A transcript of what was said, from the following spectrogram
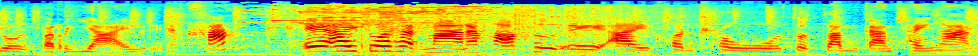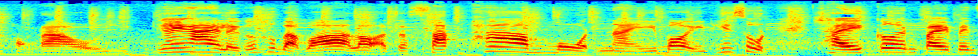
โดยปริยายเลยนะคะ AI ตัวถัดมานะคะคือ AI Control จดจำการใช้งานของเรา ง่าย ๆ เลยก็คือแบบว่าเราอาจจะซักผ้าโหมดไหนบ่อยที่สุด ใช้เกินไปเป็น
